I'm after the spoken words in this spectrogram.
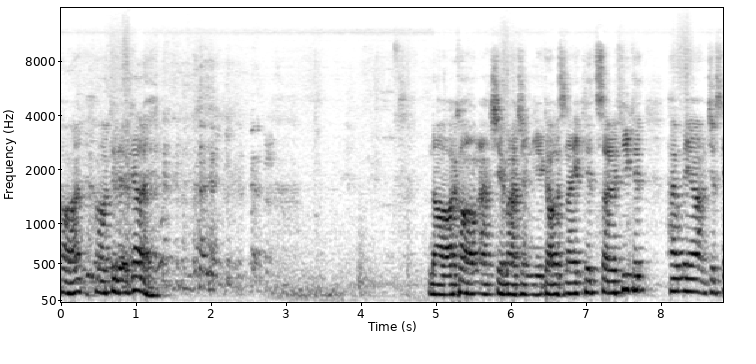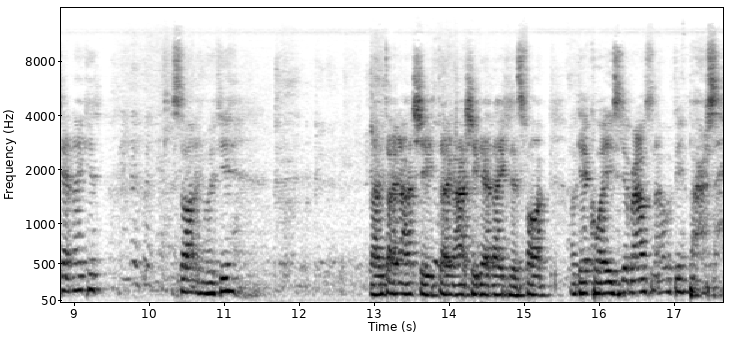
alright, I'll give it a go. No, I can't actually imagine you guys naked, so if you could help me out and just get naked, starting with you. No, don't actually, don't actually get naked, it's fine. I get quite easily aroused and that would be embarrassing.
